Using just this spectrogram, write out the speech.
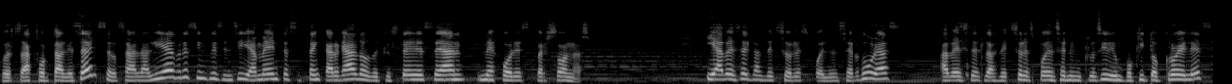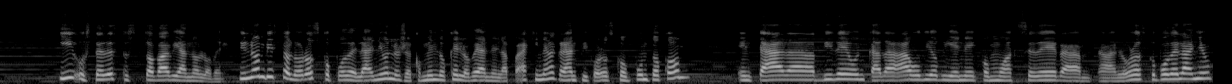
pues a fortalecerse. O sea, la liebre simple y sencillamente se está encargando de que ustedes sean mejores personas. Y a veces las lecciones pueden ser duras, a veces las lecciones pueden ser inclusive un poquito crueles y ustedes pues todavía no lo ven. Si no han visto el horóscopo del año, les recomiendo que lo vean en la página granpicoroscopo.com en cada video, en cada audio viene cómo acceder al horóscopo del año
